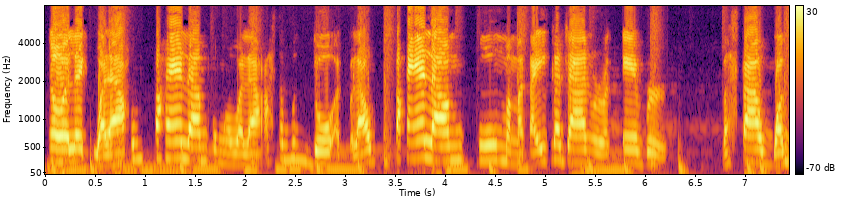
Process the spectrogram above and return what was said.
No, like, wala akong pakialam kung mawala ka sa mundo at wala akong pakialam kung mamatay ka dyan or whatever. Basta, wag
